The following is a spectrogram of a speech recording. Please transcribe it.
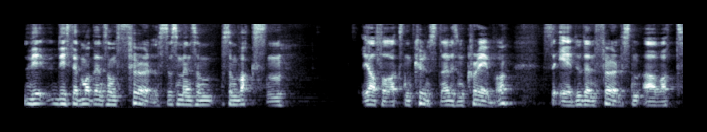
hvis det er på en måte en sånn følelse som en som, som voksen Iallfall voksen kunstner liksom craver, så er det jo den følelsen av at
